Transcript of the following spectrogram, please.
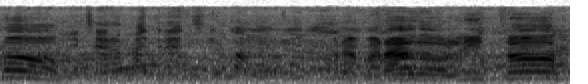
vamos. ¿Preparados? ¿Listos?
